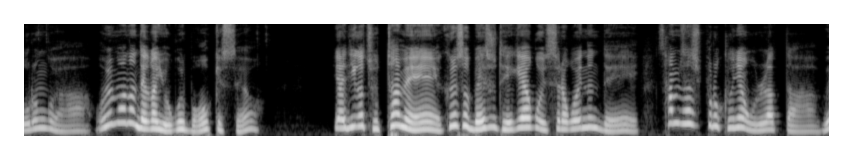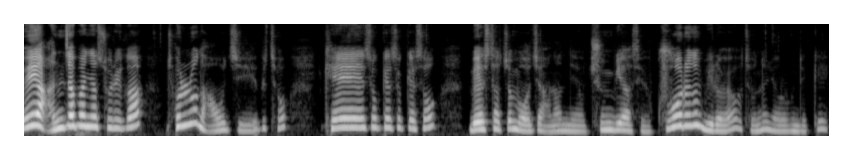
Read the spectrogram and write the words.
오른 거야. 얼마나 내가 욕을 먹었겠어요? 야 네가 좋다며. 그래서 매수 대기하고 있으라고 했는데 3, 40% 그냥 올랐다. 왜 안 잡았냐 소리가 절로 나오지. 그쵸 계속 계속 계속 매수타 좀 머지 않았네요. 준비하세요. 9월에도 밀어요. 저는 여러분들께.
